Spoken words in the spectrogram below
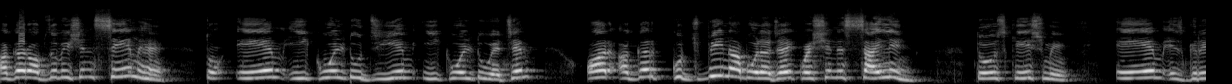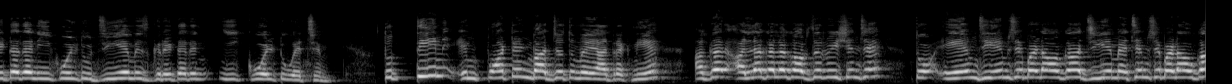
अगर ऑब्जर्वेशन सेम है तो A M equal to G M equal to H M और अगर कुछ भी ना बोला जाए क्वेश्चन इज़ साइलेंट तो उस केस में am is greater than equal to gm is greater than to H M तो तीन इंपॉर्टेंट बात जो तुम्हें याद रखनी है, अगर अलग अलग ऑब्जर्वेशन है तो ए एम जी एम से बड़ा होगा जी एम एच एम से बड़ा होगा।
